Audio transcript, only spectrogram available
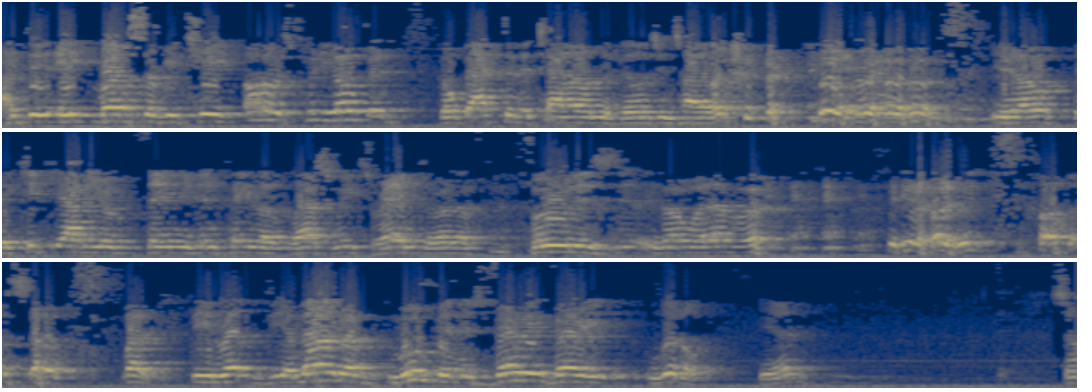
I did eight months of retreat. Oh, it's pretty open. Go back to the town, the village in Thailand. you know, they kick you out of your thing. You didn't pay the last week's rent, or the food is, you know, whatever. you know, so, but the the amount of movement is very, very little. Yeah. So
